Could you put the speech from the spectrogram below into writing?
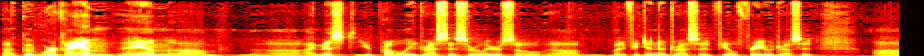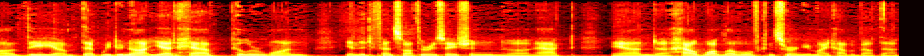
uh, good work. I am, I am, um, uh, I missed, you probably addressed this earlier, so, uh, but if you didn't address it, feel free to address it. Uh, the, um, that we do not yet have Pillar 1 in the Defense Authorization uh, Act, and uh, how, what level of concern you might have about that.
